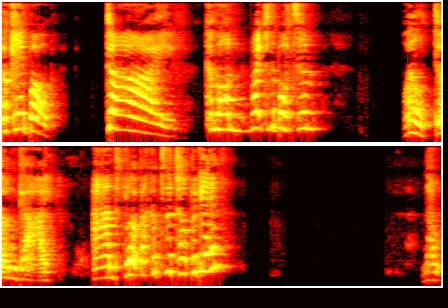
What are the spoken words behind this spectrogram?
Okay, Bob. Dive. Come on, right to the bottom. Well done, Guy. And float back up to the top again. Now,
